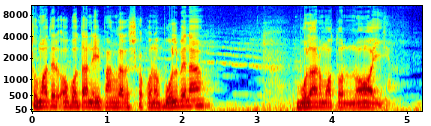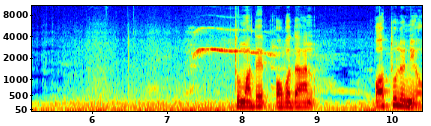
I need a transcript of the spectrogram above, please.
তোমাদের অবদান এই বাংলাদেশ কখনো বলবে না? বলার মতো নয়। তোমাদের অবদান অতুলনীয়।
